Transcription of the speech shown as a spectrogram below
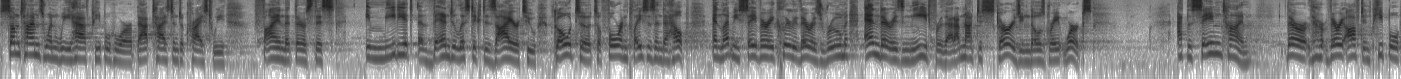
Sometimes when we have people who are baptized into Christ, we find that there's this immediate evangelistic desire to go to, to foreign places and to help. And let me say very clearly there is room and there is need for that. I'm not discouraging those great works. At the same time, there are, there are very often people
